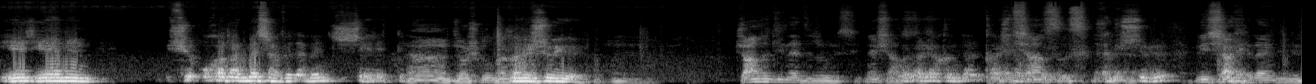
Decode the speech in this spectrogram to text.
ye- yeğenin şu o kadar mesafede ben seyrettim. Ha, coşkun kadar. Canlı dinledi Ruisi. Ne şanssız. yakından kaç Ne şanssız. Bir sürü Bir şarkıdan dinledi.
